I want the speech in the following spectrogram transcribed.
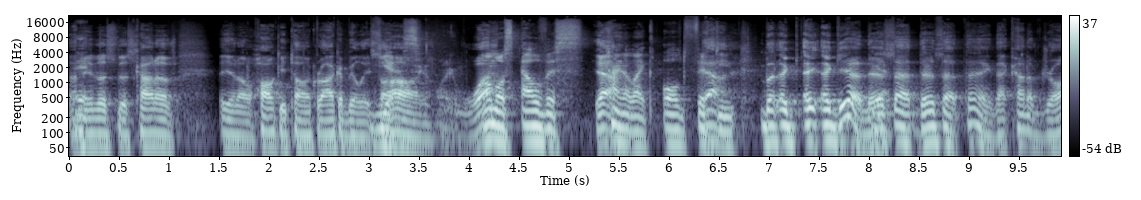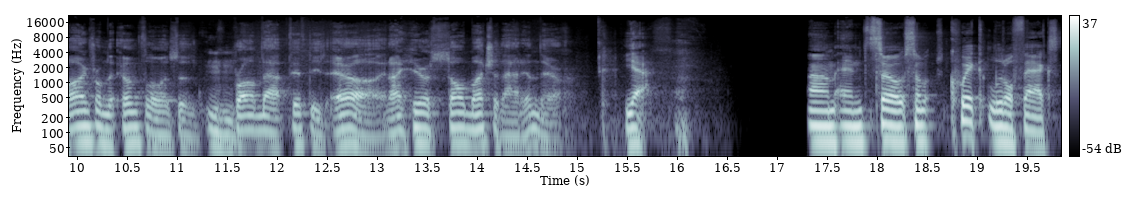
I It- mean, this this kind of, you know, honky tonk rockabilly song. Yes. Like, what? Almost Elvis, Yeah. kind of like old fifty. Yeah. But a, a- again, there's Yeah. that there's that thing, that kind of drawing from the influences Mm-hmm. from that 50s era. And I hear so much of that in there. Yeah. Um, and so some quick little facts.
